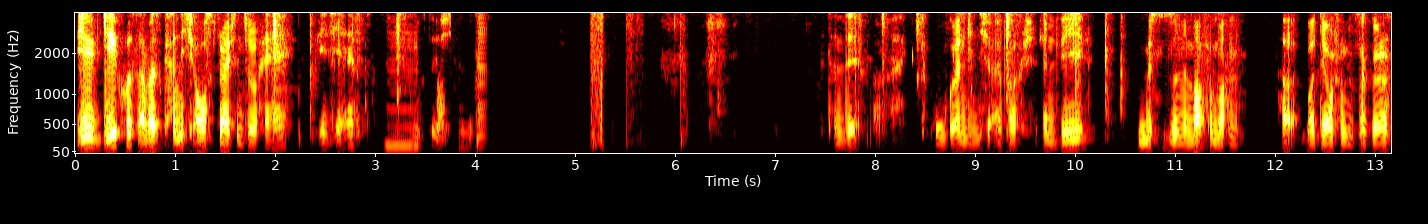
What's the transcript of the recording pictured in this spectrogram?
EEG-Kurs, aber es kann nicht ausgleichen. So, hä? BTF? Das macht echt nice. Dann der, wo gönnen die nicht einfach NW? Wir müssen so eine Mappe machen. Ha, hat der auch schon gesagt, oder?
